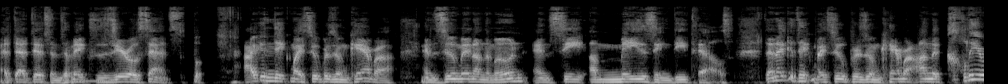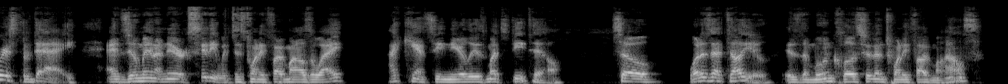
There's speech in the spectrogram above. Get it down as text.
at that distance. It makes zero sense. I can take my super zoom camera and zoom in on the moon and see amazing details. Then I can take my super zoom camera on the clearest of day and zoom in on New York City, which is 25 miles away. I can't see nearly as much detail. So what does that tell you? Is the moon closer than 25 miles?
